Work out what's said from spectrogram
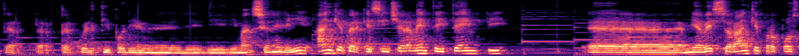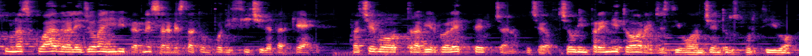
per, per, per quel tipo di, di, di, mansione lì, anche perché sinceramente i tempi eh, mi avessero anche proposto una squadra alle giovanili, per me sarebbe stato un po' difficile perché facevo, tra virgolette, cioè no, facevo, facevo l'imprenditore, gestivo un centro sportivo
